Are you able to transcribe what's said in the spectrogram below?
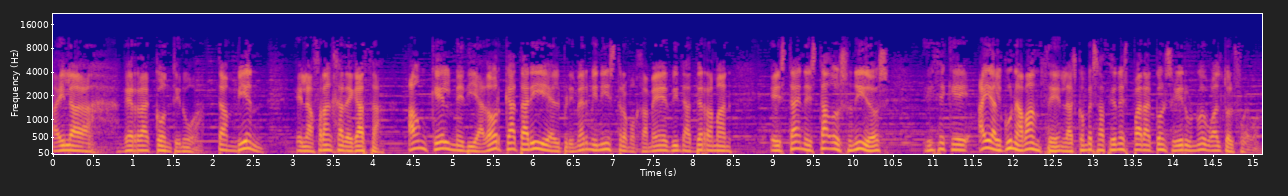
Ahí la guerra continúa. También en la franja de Gaza, aunque el mediador catarí, el primer ministro Mohamed bin Abderrahman, está en Estados Unidos dice que hay algún avance en las conversaciones para conseguir un nuevo alto el fuego.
